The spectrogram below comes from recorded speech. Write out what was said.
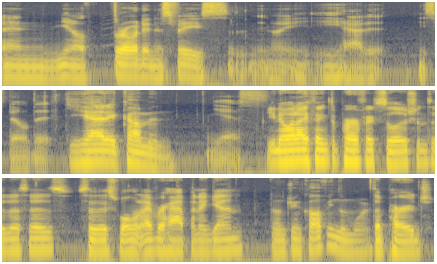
and you know, throw it in his face. You know, he, he had it. He spilled it. he had it coming. Yes. you know what i think the perfect solution to this is so this won't ever happen again Don't drink coffee no more. the purge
